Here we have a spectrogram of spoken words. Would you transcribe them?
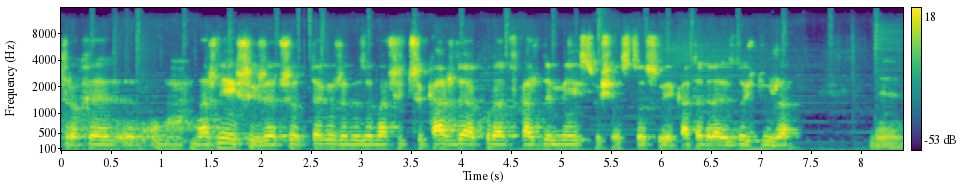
trochę ważniejszych rzeczy od tego, żeby zobaczyć, czy każdy akurat w każdym miejscu się stosuje. Katedra jest dość duża. E,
